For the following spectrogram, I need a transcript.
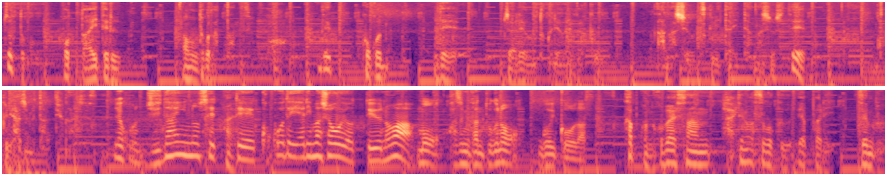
ちょっとこうポッと空いてるとこだったんですよ。でここでじゃあレオンとクレアを描く話を作りたいって話をして作り始めたっていう感じですね。じゃあこの時代の設定、ここでやりましょうよっていうのはもう蓮見監督のご意向だったカプコンの小林さんっていうのがすごくやっぱり全部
